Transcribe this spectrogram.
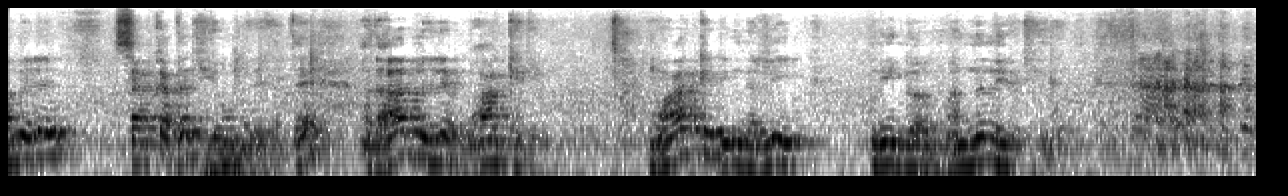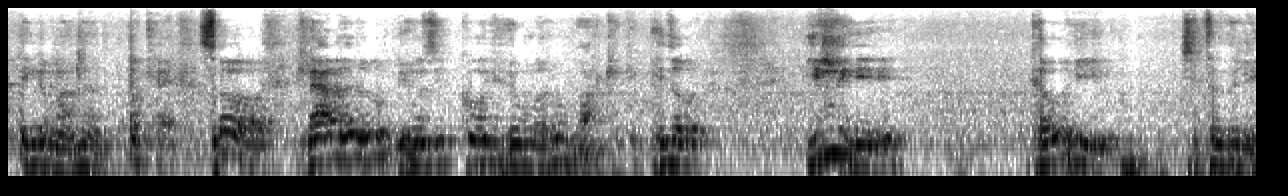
ಆಮೇಲೆ ಸಖತ್ತಾಗಿ ಹ್ಯೂಮರ್ ಇರುತ್ತೆ. ಅದಾದಮೇಲೆ ಮಾರ್ಕೆಟಿಂಗ್ ಮಾರ್ಕೆಟಿಂಗ್ನಲ್ಲಿ ನೀವು ಮನ್ನನ್ ಇರ್ತೀನಿ ಹಿಂಗೆ ಮನ್ನನ್ okay so glamour music humour marketing ಇದು ಇಲ್ಲಿ ಗೌರಿ ಚಿತ್ರದಲ್ಲಿ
